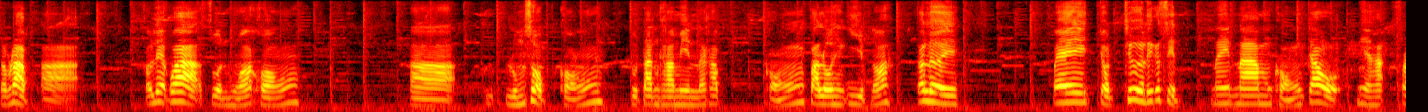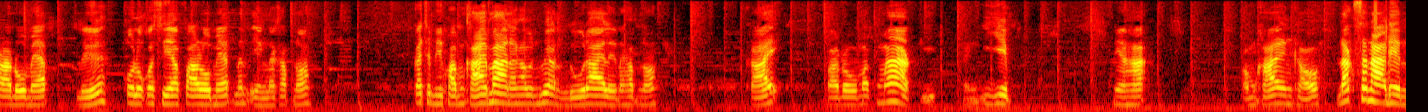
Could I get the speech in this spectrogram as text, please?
สำหรับเขาเรียกว่าส่วนหัวของอหลุมศพของตุตันคามินนะครับ ของฟาโรห์แห่งอียิปต์เนาะก็เลยไปจดชื่อลิขสิทธิ์ในนามของเจ้าเนี่ยฮะฟาโรแมสหรือโคโลโกเซียฟาโรแมสนั่นเองนะครับเนาะก็จะมีความคล้ายมากนะครับเพื่อนๆดูได้เลยนะครับเนาะคล้ายฟาโรห์มากๆแห่งอียิปต์เนี่ยฮะ ความคล้ายของเขาลักษณะเด่น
